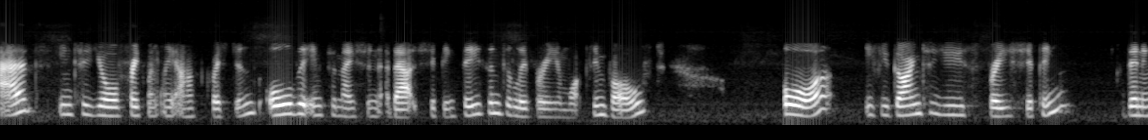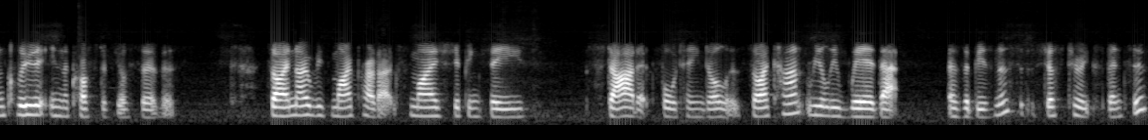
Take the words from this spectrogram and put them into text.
add into your frequently asked questions all the information about shipping fees and delivery and what's involved. Or if you're going to use free shipping, then include it in the cost of your service. So I know with my products, my shipping fees start at $14. So I can't really wear that as a business. It's just too expensive.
